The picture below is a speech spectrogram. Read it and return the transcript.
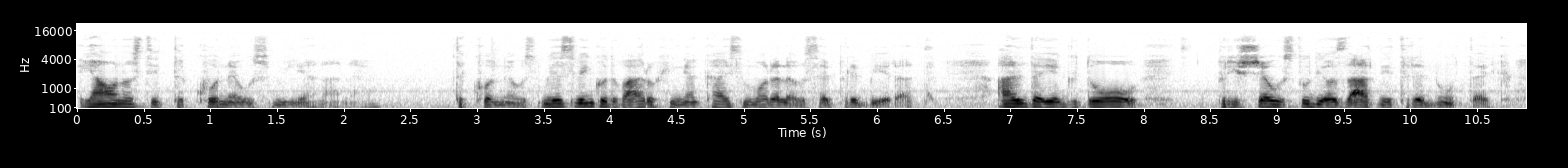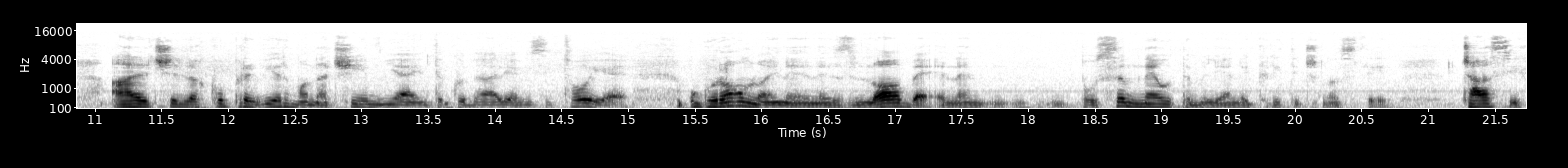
javnost je tako neusmiljena. Ne? Tako neusmiljena. Jaz vem kot varuhinja, kaj sem morala vse prebirati. Ali da je kdo prišel v studio zadnji trenutek, ali če lahko preverimo, na čem je in tako dalje. Mislim, to je ogromno ene, ene zlobe, ene povsem neutemeljene kritičnosti. Včasih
